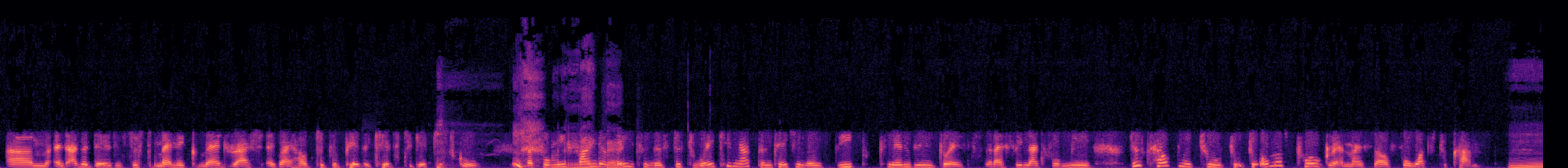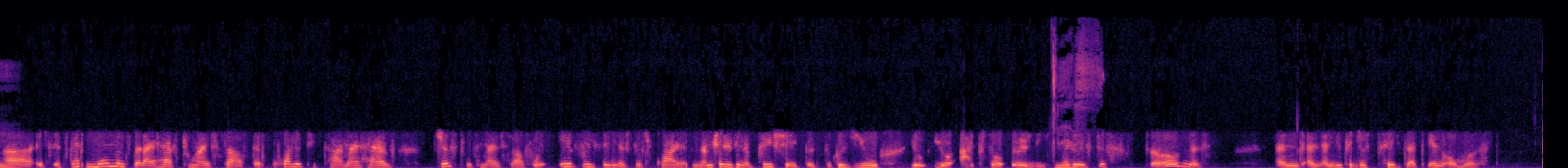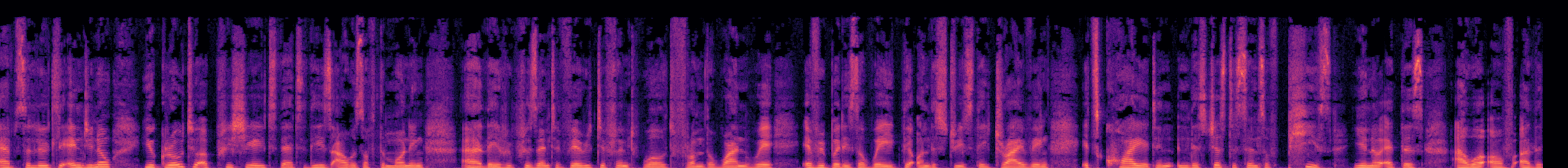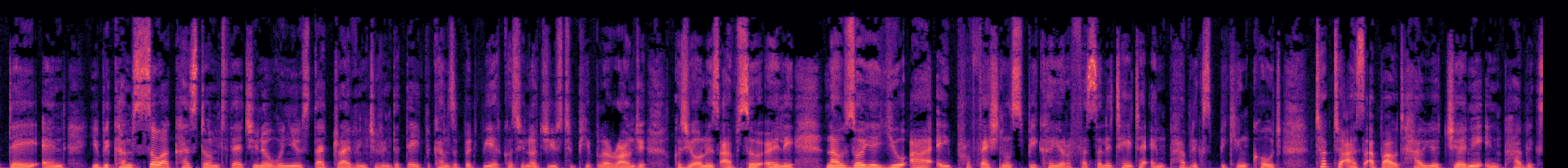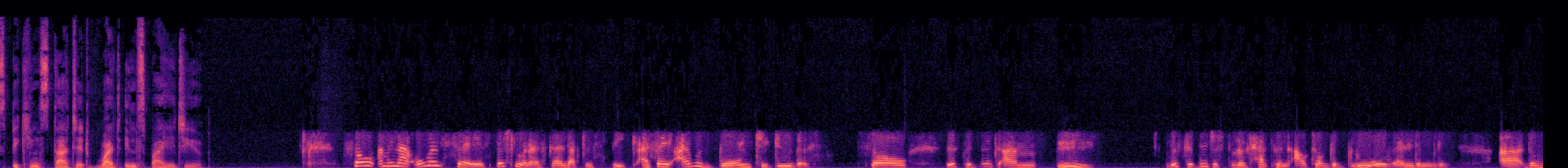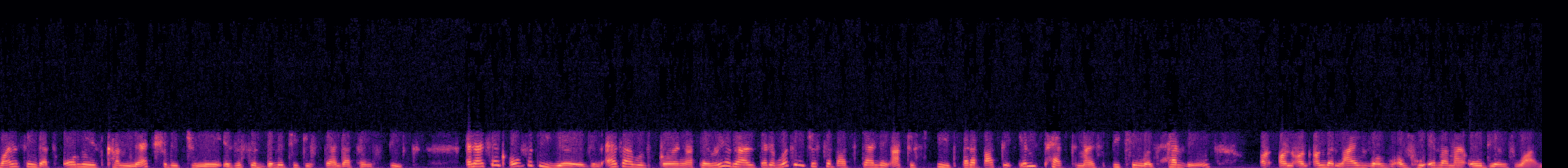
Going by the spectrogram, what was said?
Um, and other days it's just manic, mad rush as I help to prepare the kids to get to school. But for me, like fundamental is just waking up and taking those deep cleansing breaths that I feel like for me just help me to, to, to almost program myself for what's to come. Mm. Uh, it's, it's that moment that I have to myself, that quality time I have just with myself where everything is just quiet. And I'm sure you can appreciate this because you, you, you're up so early. Yes. it's just stillness. And, and, and you can just take that in almost. Absolutely. And you know, you grow to appreciate that these hours of the morning, uh, they represent a very different world from the one where everybody's awake, they're on the streets, they're driving. It's quiet and, and there's just a sense of peace, you know, at this hour of uh, the day. And you become so accustomed that, you know, when you start driving during the day, it becomes a bit weird because you're not used to people around you because you're always up so early. Now, Zoya, you are a professional speaker, you're a facilitator and public speaking coach. Talk to us about how you're journey in public speaking started? What inspired you? So, I mean, I always say, especially when I stand up to speak, I say I was born to do this. So this didn't um this didn't just sort of happen out of the blue or randomly. Uh, the one thing that's always come naturally to me is this ability to stand up and speak. And I think over the years, and as I was growing up, I realized that it wasn't just about standing up to speak, but about the impact my speaking was having on, on, on the lives of, of whoever my audience was.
